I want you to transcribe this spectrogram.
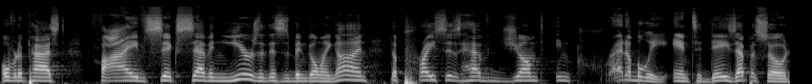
Over the past five, six, seven years that this has been going on, the prices have jumped incredibly. In today's episode,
